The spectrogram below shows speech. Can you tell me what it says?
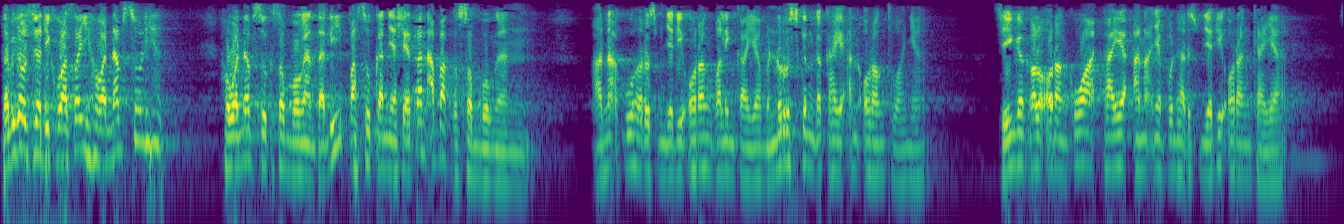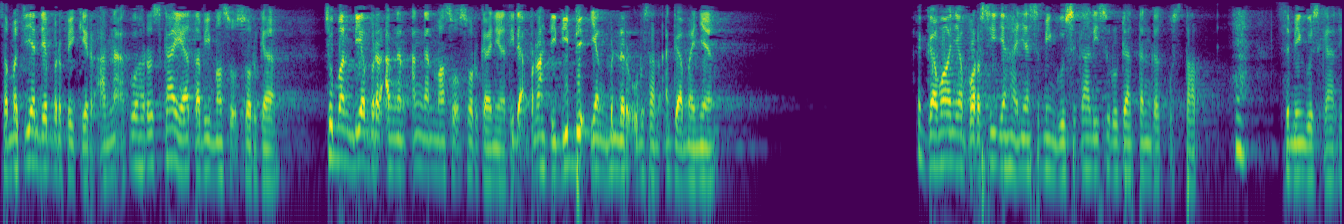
Tapi kalau sudah dikuasai hawa nafsu, lihat. Hawa nafsu kesombongan tadi, pasukannya setan apa kesombongan. Anakku harus menjadi orang paling kaya, meneruskan kekayaan orang tuanya. Sehingga kalau orang kaya, anaknya pun harus menjadi orang kaya. Semestinya dia berpikir, anakku harus kaya tapi masuk surga. Cuman dia berangan-angan masuk surganya. Tidak pernah dididik yang benar urusan agamanya. Agamanya porsinya hanya seminggu sekali suruh datang ke ustaz. Heh, seminggu sekali.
